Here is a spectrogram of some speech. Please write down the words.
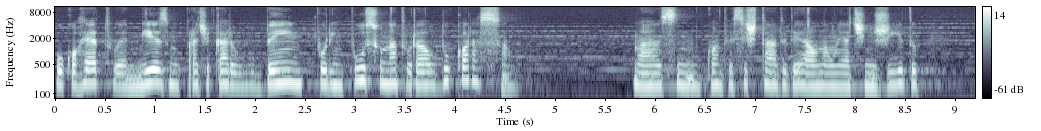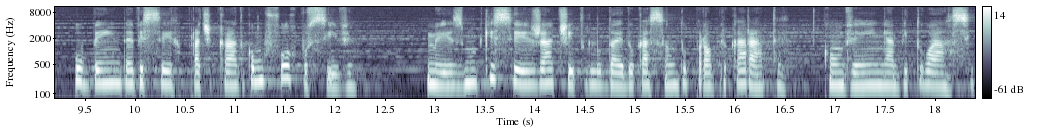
O correto é mesmo praticar o bem por impulso natural do coração. Mas, enquanto esse estado ideal não é atingido, o bem deve ser praticado como for possível mesmo que seja a título da educação do próprio caráter. Convém habituar-se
